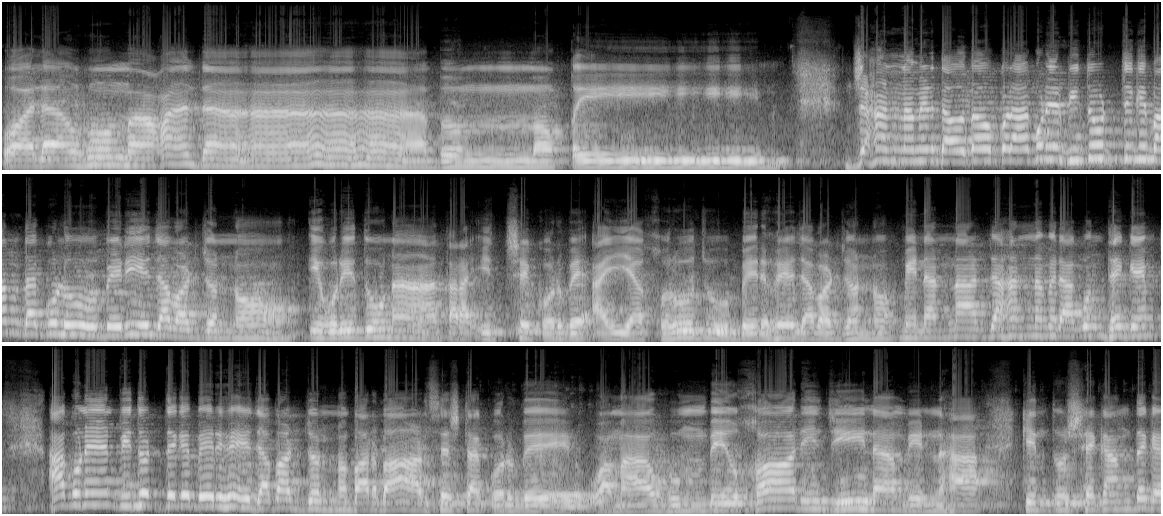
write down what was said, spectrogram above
ولهم عذاب مقيم. জাহান্নামের দাও দাও করে আগুনের ভিতর থেকে বান্দাগুলো বেরিয়ে যাওয়ার জন্য। ইউরিদুনা, তারা ইচ্ছে করবে আইয়া খরুজু বের হয়ে যাবার জন্য। মিনান্নার জাহান্নামের আগুন থেকে, আগুনের ভিতর থেকে বের হয়ে যাবার জন্য বারবার চেষ্টা করবে। ওয়ামা হুম বিখারিজিনা মিনহা, কিন্তু সেখান থেকে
